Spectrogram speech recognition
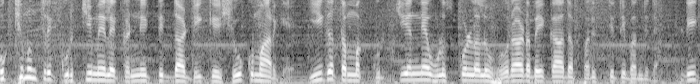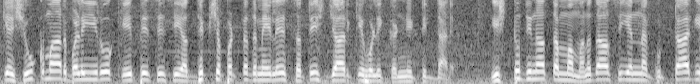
ಮುಖ್ಯಮಂತ್ರಿ ಕುರ್ಚಿ ಮೇಲೆ ಕಣ್ಣಿಟ್ಟಿದ್ದ ಡಿಕೆ ಶಿವಕುಮಾರ್ಗೆ ಈಗ ತಮ್ಮ ಕುರ್ಚಿಯನ್ನೇ ಉಳಿಸಿಕೊಳ್ಳಲು ಹೋರಾಡಬೇಕಾದ ಪರಿಸ್ಥಿತಿ ಬಂದಿದೆ. ಡಿಕೆ ಶಿವಕುಮಾರ್ ಬಳಿ ಇರೋ ಕೆಪಿಸಿಸಿ ಅಧ್ಯಕ್ಷ ಪಟ್ಟದ ಮೇಲೆ ಸತೀಶ್ ಜಾರಕಿಹೊಳಿ ಕಣ್ಣಿಟ್ಟಿದ್ದಾರೆ. ಇಷ್ಟು ದಿನ ತಮ್ಮ ಮನದಾಸೆಯನ್ನ ಗುಟ್ಟಾಗಿ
